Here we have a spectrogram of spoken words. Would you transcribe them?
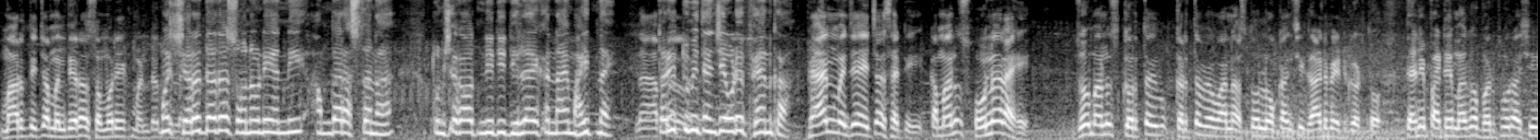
मारुतीच्या मंदिरासमोर एक मंडप मग. शरददादा सोनवणे यांनी आमदार असताना तुमच्या गावात निधी दिलाय का नाही माहीत नाही. तरी तुम्ही त्यांचे एवढे फॅन का? फॅन म्हणजे याच्यासाठी का माणूस होणार आहे? जो माणूस कर्तव्य कर्तव्यवान असतो लोकांची गाठभेट करतो त्यांनी पाठीमागं भरपूर अशी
